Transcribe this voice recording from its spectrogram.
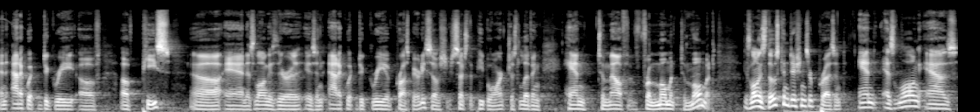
an adequate degree of, of peace. Uh, and as long as there is an adequate degree of prosperity, so, such that people aren't just living hand to mouth from moment to moment, as long as those conditions are present and as long as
